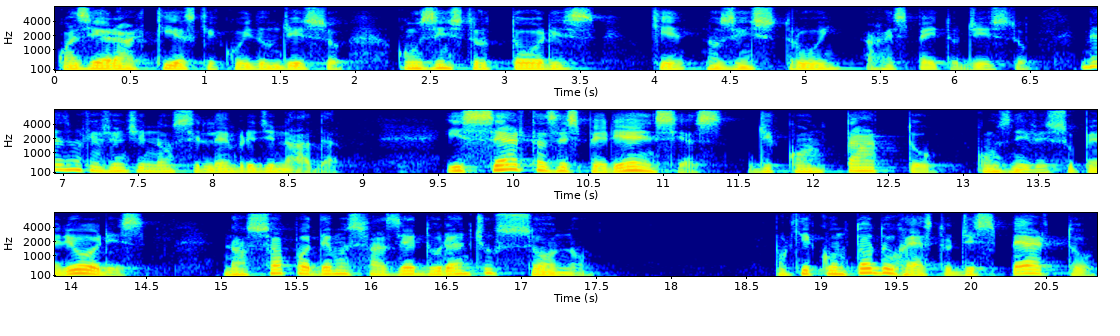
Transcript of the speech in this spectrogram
com as hierarquias que cuidam disso, com os instrutores que nos instruem a respeito disso, mesmo que a gente não se lembre de nada. E certas experiências de contato com os níveis superiores nós só podemos fazer durante o sono. Porque com todo o resto desperto,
